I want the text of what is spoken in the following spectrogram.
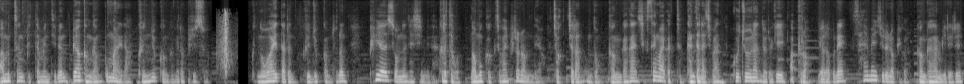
아무튼 비타민 D는 뼈 건강뿐만 아니라 근육 건강에도 필수. 노화에 따른 근육 감소는 피할 수 없는 현실입니다. 그렇다고 너무 걱정할 필요는 없는데요. 적절한 운동, 건강한 식생활 같은 간단하지만 꾸준한 노력이 앞으로 여러분의 삶의 질을 높이고 건강한 미래를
